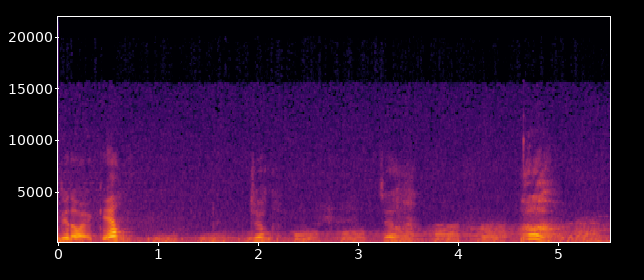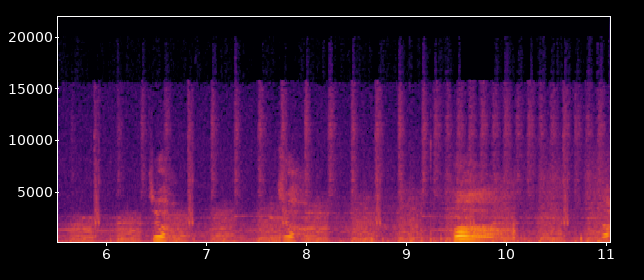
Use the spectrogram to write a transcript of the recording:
두 개 더 할게요. 쭉, 쭉, 후, 쭉, 쭉, 후. 자,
